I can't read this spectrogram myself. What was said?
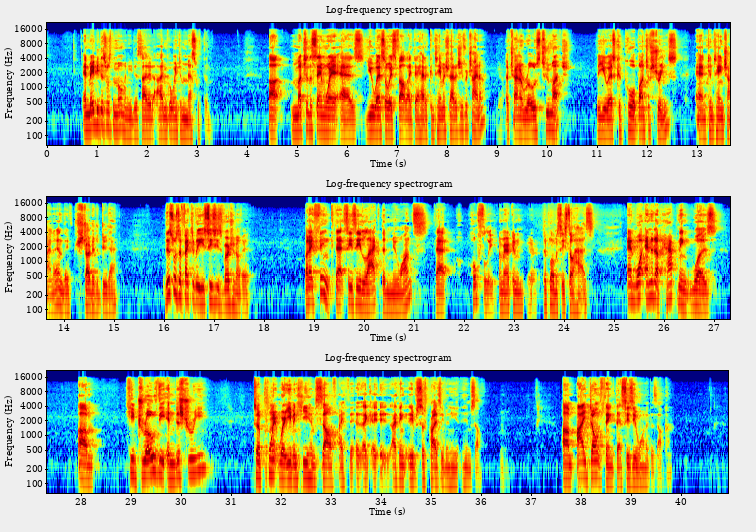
And maybe this was the moment he decided, I'm going to mess with them. Uh, much in the same way as US always felt like they had a containment strategy for China. Yeah. If China rose too much, the US could pull a bunch of strings and contain China, and they've started to do that. This was effectively CZ's version of it, but I think that CZ lacked the nuance that hopefully American yeah. diplomacy still has. And what ended up happening was um, he drove the industry to a point where even he himself, I think, like I think it surprised even he himself. Um, I don't think that CZ wanted this outcome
